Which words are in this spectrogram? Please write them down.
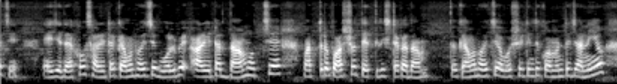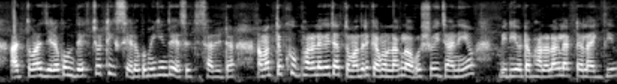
আছে? এই যে দেখো, শাড়িটা কেমন হয়েছে বলবে, আর এটার দাম হচ্ছে মাত্র পাঁচশো তেত্রিশ টাকা দাম। তো কেমন হয়েছে অবশ্যই কিন্তু কমেন্টে জানিও। আর তোমরা যেরকম দেখছ ঠিক সেরকমই কিন্তু এসেছে শাড়িটা। আমার তো খুব ভালো লেগেছে আর তোমাদের কেমন লাগল অবশ্যই জানিও। ভিডিওটা ভালো লাগলে একটা লাইক দিও।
